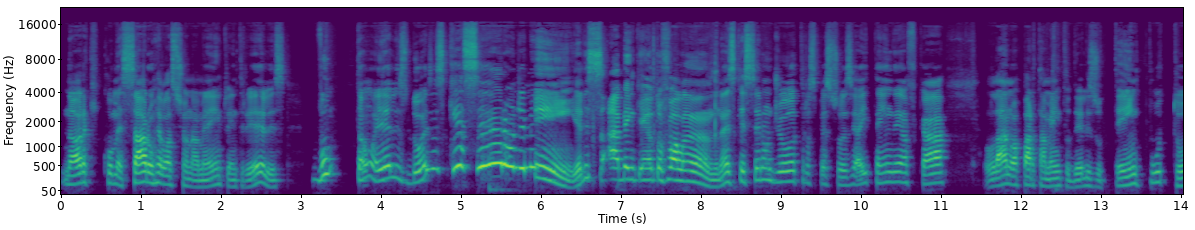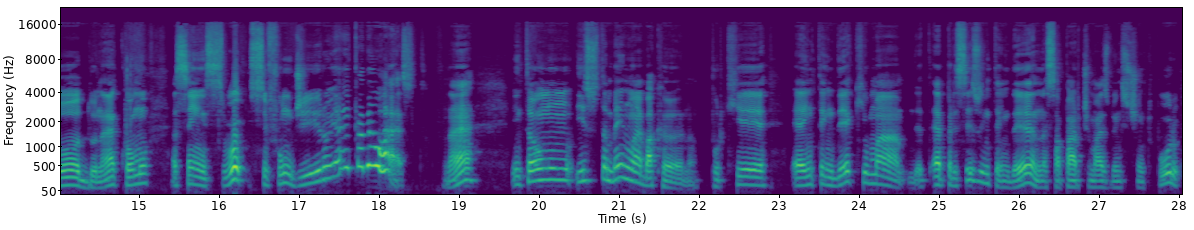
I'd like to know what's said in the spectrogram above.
na hora que começaram o relacionamento entre eles, vum, então eles dois esqueceram de mim. Eles sabem quem eu tô falando, né? Esqueceram de outras pessoas e aí tendem a ficar lá no apartamento deles o tempo todo, né? Como assim, se fundiram e aí cadê o resto, né? Então, isso também não é bacana, porque é entender que uma. É preciso entender, nessa parte mais do instinto puro,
